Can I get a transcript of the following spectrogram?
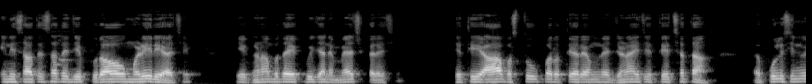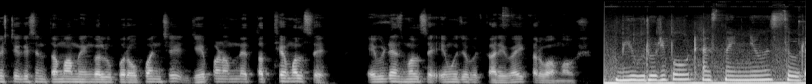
એની સાથે સાથે જે પુરાવાઓ મળી રહ્યા છે એ ઘણા બધા એકબીજાને મેચ કરે છે. તેથી આ વસ્તુ ઉપર અત્યારે અમને જણાય છે. તે છતાં પોલીસ ઇન્વેસ્ટિગેશન તમામ એંગલ ઉપર ઓપન છે. જે પણ અમને તથ્ય મળશે એવિડન્સ મળશે, એ મુજબ જ કાર્યવાહી કરવામાં આવશે. Bureau report S news, Surat.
